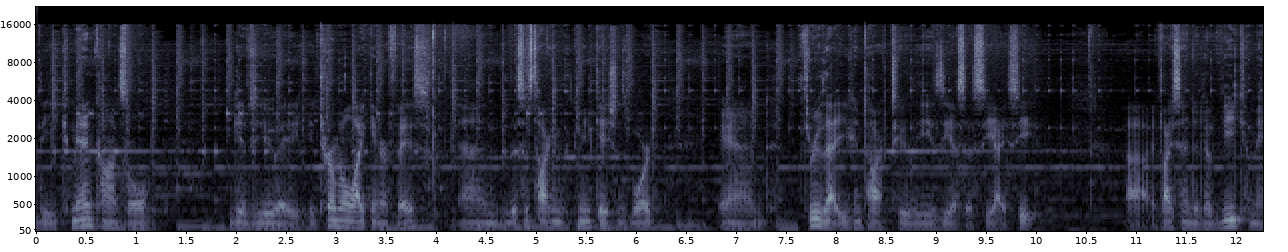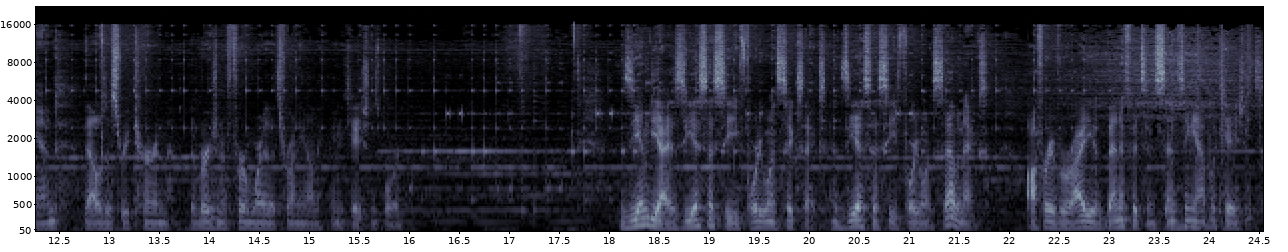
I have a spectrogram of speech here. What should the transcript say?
the command console gives you a, a terminal-like interface, and this is talking to the communications board, and through that you can talk to the ZSSC IC. Uh, if I send it a V command, that'll just return the version of firmware that's running on the communications board. ZMDI ZSSC416X and ZSSC417X offer a variety of benefits in sensing applications,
